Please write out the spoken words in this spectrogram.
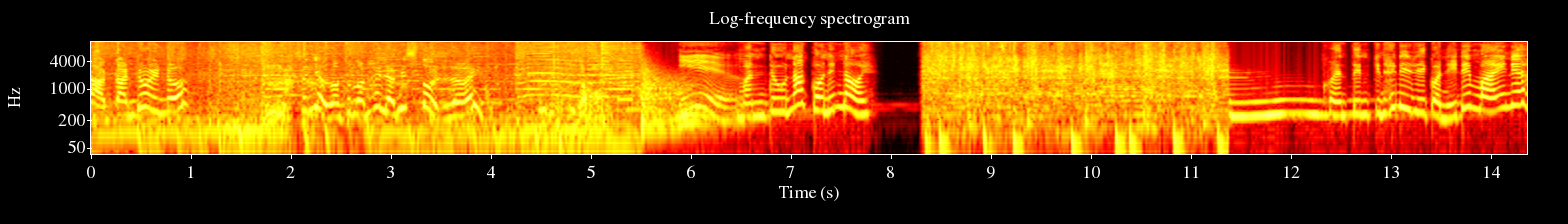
ต่างกันด้วยเนอะ ฉันอยากลองทุนรสให้เร็วที่สุดเลย มันดูน่ากลัวนิดหน่อย เควินตินกินให้ดีๆกว่านี้ได้ไหมเนี่ย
